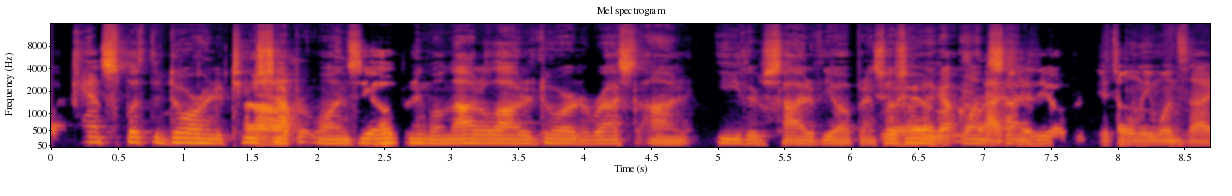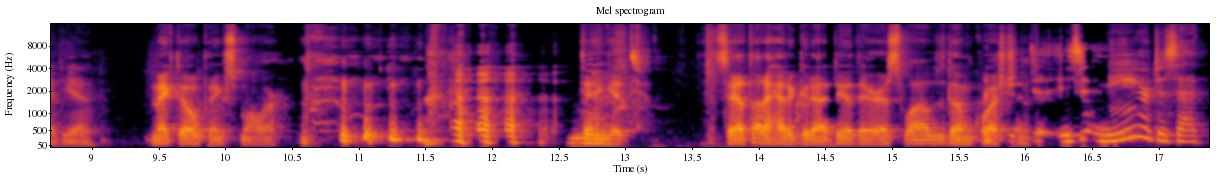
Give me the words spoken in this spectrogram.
I can't split the door into two Oh. separate ones. The opening will not allow the door to rest on either side of the opening. So it's only got one side of the opening. it's only one side yeah Make the opening smaller. Dang it! See, I thought I had a good idea there. That's why it was a dumb question. Is it me or does that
